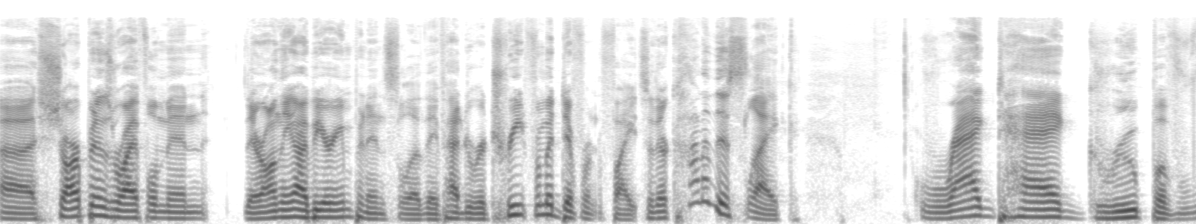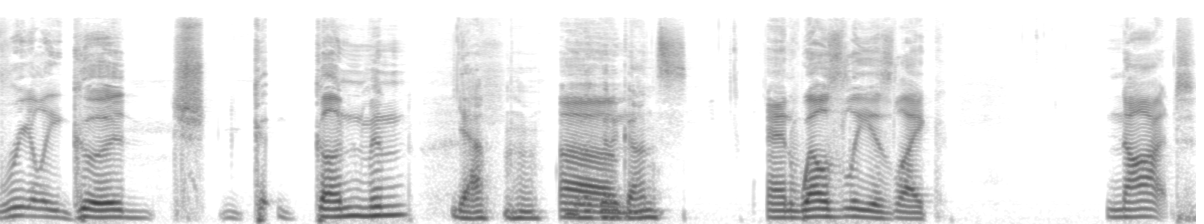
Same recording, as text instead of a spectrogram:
Uh, Sharpe and his riflemen, they're on the Iberian Peninsula. They've had to retreat from a different fight. So they're kind of this like ragtag group of really good sh- g- gunmen. Yeah. Mm-hmm. a bit Um, of guns. And Wellesley is like not.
